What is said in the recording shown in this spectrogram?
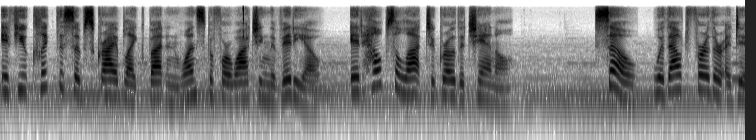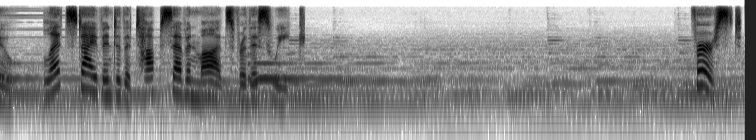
If you click the subscribe like button once before watching the video, it helps a lot to grow the channel. So, without further ado, let's dive into the top 7 mods for this week. First,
